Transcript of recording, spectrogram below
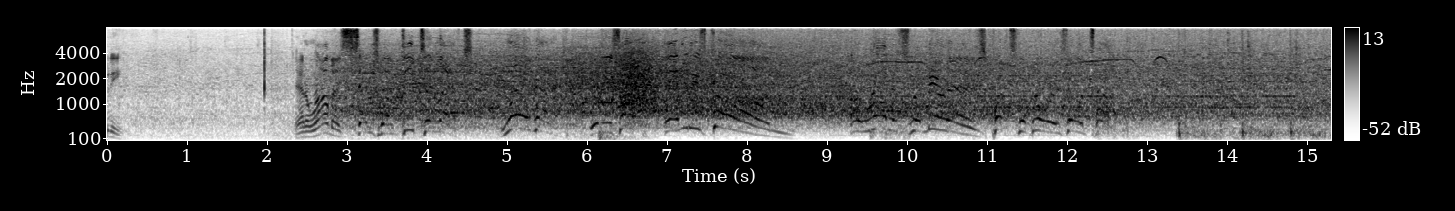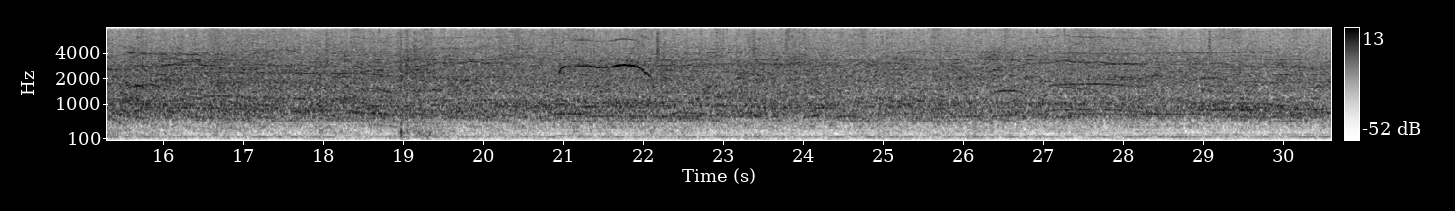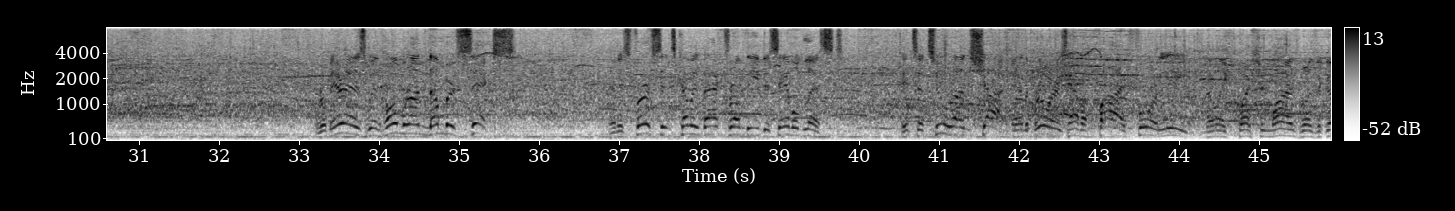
And Aramis sends one deep to left. Way back. It is up and it is gone. Aramis Ramirez puts the Brewers on top. Ramirez with home run number six. And his first since coming back from the disabled list. It's a two-run shot, and the Brewers have a 5-4 lead. The only question was, was it going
